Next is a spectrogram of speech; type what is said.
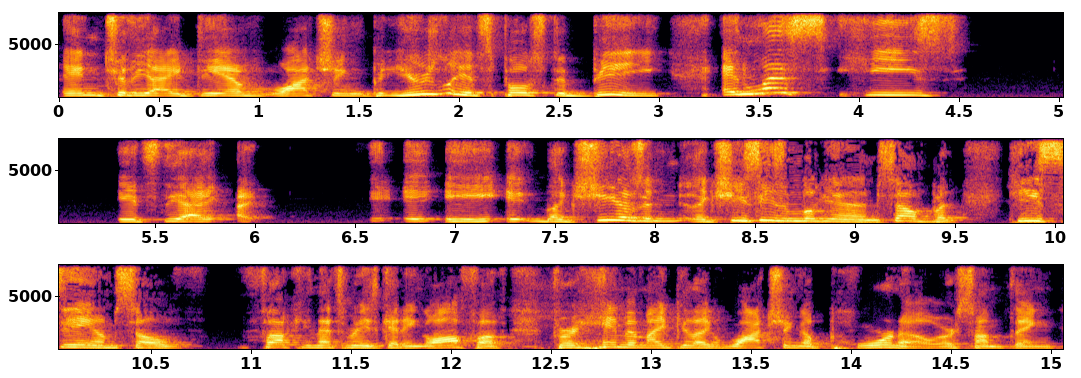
into the idea of watching, but usually it's supposed to be unless he's. It's the. I, I, it, it, it- like she doesn't like she sees him looking at himself, but he's seeing himself fucking. That's what he's getting off of. For him, it might be like watching a porno or something.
